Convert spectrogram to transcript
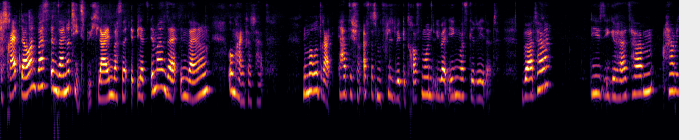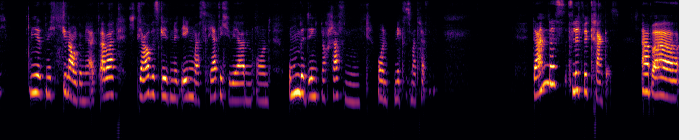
Er schreibt dauernd was in sein Notizbüchlein, was er jetzt immer in, se in seiner Umhangtasche hat. Nummer 3. Er hat sich schon öfters mit Flitwick getroffen und über irgendwas geredet. Wörter, die Sie gehört haben, habe ich mir jetzt nicht genau gemerkt, aber ich glaube, es geht mit irgendwas fertig werden und unbedingt noch schaffen und nächstes Mal treffen. Dann, dass Flitwick krank ist. Aber,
